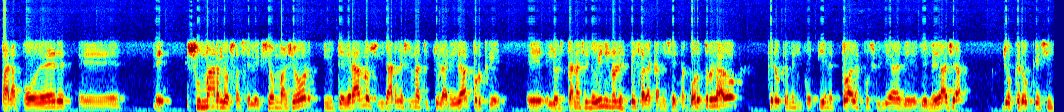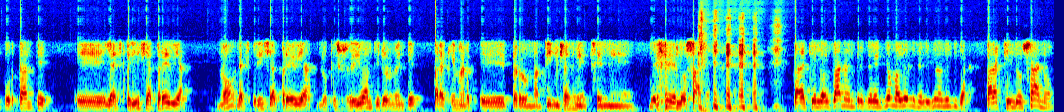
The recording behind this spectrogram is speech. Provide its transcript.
para poder eh, sumarlos a selección mayor, integrarlos y darles una titularidad porque eh, lo están haciendo bien y no les pesa la camiseta. Por otro lado, creo que México tiene todas las posibilidades de, medalla. Yo creo que es importante eh, la experiencia previa, ¿no? La experiencia previa, lo que sucedió anteriormente, para que, eh, perdón, Martín, ya se me, se me Lozano, para que Lozano, entre selección mayor y selección olímpica, para que Lozano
